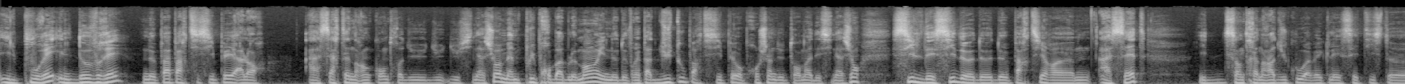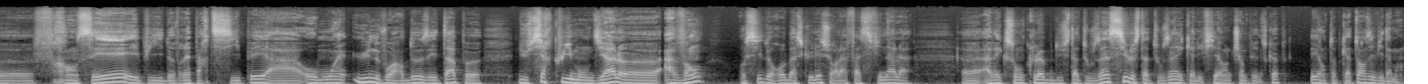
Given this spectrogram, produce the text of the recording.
il pourrait, il devrait ne pas participer. Alors, à certaines rencontres du, du, du et même plus probablement, il ne devrait pas du tout participer au prochain du tournoi Destination s'il décide de, partir euh, à 7. Il s'entraînera du coup avec les sétistes euh, français et puis il devrait participer à au moins une voire deux étapes euh, du circuit mondial avant aussi de rebasculer sur la phase finale avec son club du Stade si le Stade est qualifié en Champions Cup et en top 14 évidemment.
